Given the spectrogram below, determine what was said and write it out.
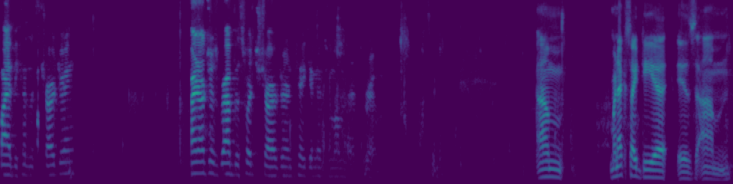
Why? Because it's charging. Why not just grab the Switch charger and take it into Mom and Dad's room? Um, my next idea is um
